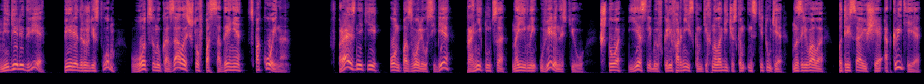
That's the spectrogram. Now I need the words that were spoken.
Недели две перед Рождеством Уотсону казалось, что в Пассадене спокойно. В праздники он позволил себе проникнуться наивной уверенностью, что если бы в Калифорнийском технологическом институте назревало потрясающее открытие,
